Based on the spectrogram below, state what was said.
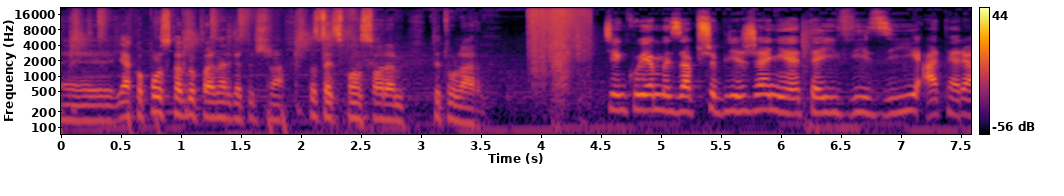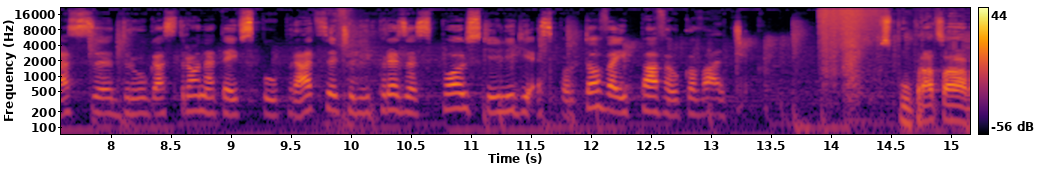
e, jako Polska Grupa Energetyczna zostać sponsorem tytularnym. Dziękujemy za przybliżenie tej wizji, a teraz y, druga strona tej współpracy, czyli prezes Polskiej Ligi Esportowej Paweł Kowalczyk. Współpraca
